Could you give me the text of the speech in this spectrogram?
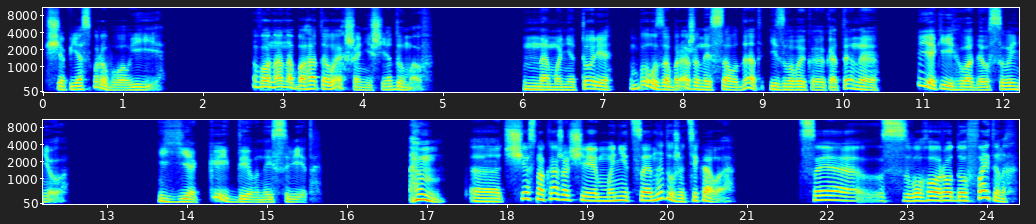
щоб я спробував її. Вона набагато легша, ніж я думав. На моніторі був зображений солдат із великою катеною, який гладив свиню. Який дивний світ. Кхм, е, Чесно кажучи, мені це не дуже цікаво. Це свого роду файтинг?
